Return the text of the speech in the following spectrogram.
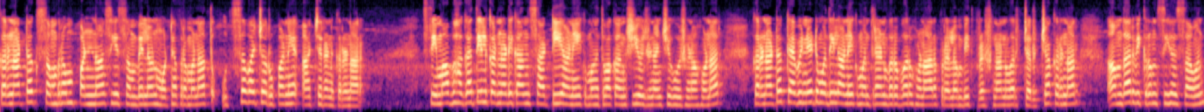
कर्नाटक संभ्रम पन्नास हे संमेलन मोठ्या प्रमाणात उत्सवाच्या रूपाने आचरण करणार. सीमा भागातील कर्नाटकांसाठी अनेक महत्त्वाकांक्षी योजनांची घोषणा होणार. कर्नाटक कॅबिनेटमधील अनेक मंत्र्यांबरोबर होणार प्रलंबित प्रश्नांवर चर्चा करणार आमदार विक्रमसिंह सावंत.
